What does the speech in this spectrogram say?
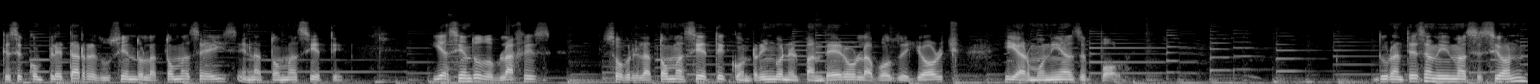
que se completa reduciendo la toma 6 en la toma 7 y haciendo doblajes sobre la toma 7 con Ringo en el pandero, la voz de George y armonías de Paul. Durante esa misma sesión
